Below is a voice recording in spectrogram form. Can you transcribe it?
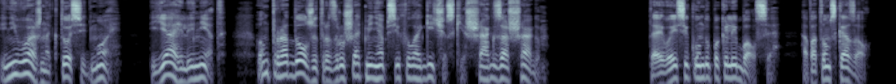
И неважно, кто седьмой, я или нет, он продолжит разрушать меня психологически, шаг за шагом. Тайвей секунду поколебался, а потом сказал.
